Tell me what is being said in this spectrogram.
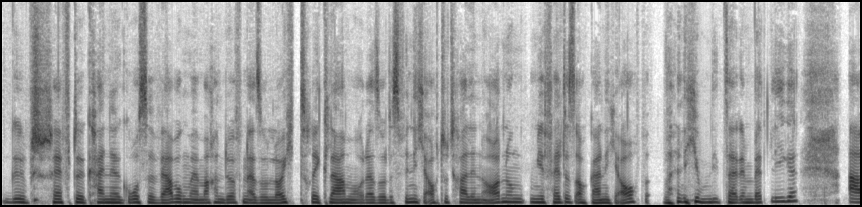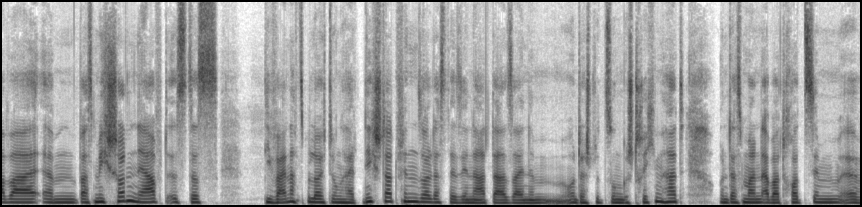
Geschäfte keine große Werbung mehr machen dürfen, also Leuchtreklame oder so, das finde ich auch total in Ordnung. Mir fällt es auch gar nicht auf, weil ich um die Zeit im Bett liege. Aber ähm, was mich schon nervt, ist, dass die Weihnachtsbeleuchtung halt nicht stattfinden soll, dass der Senat da seine Unterstützung gestrichen hat und dass man aber trotzdem äh,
